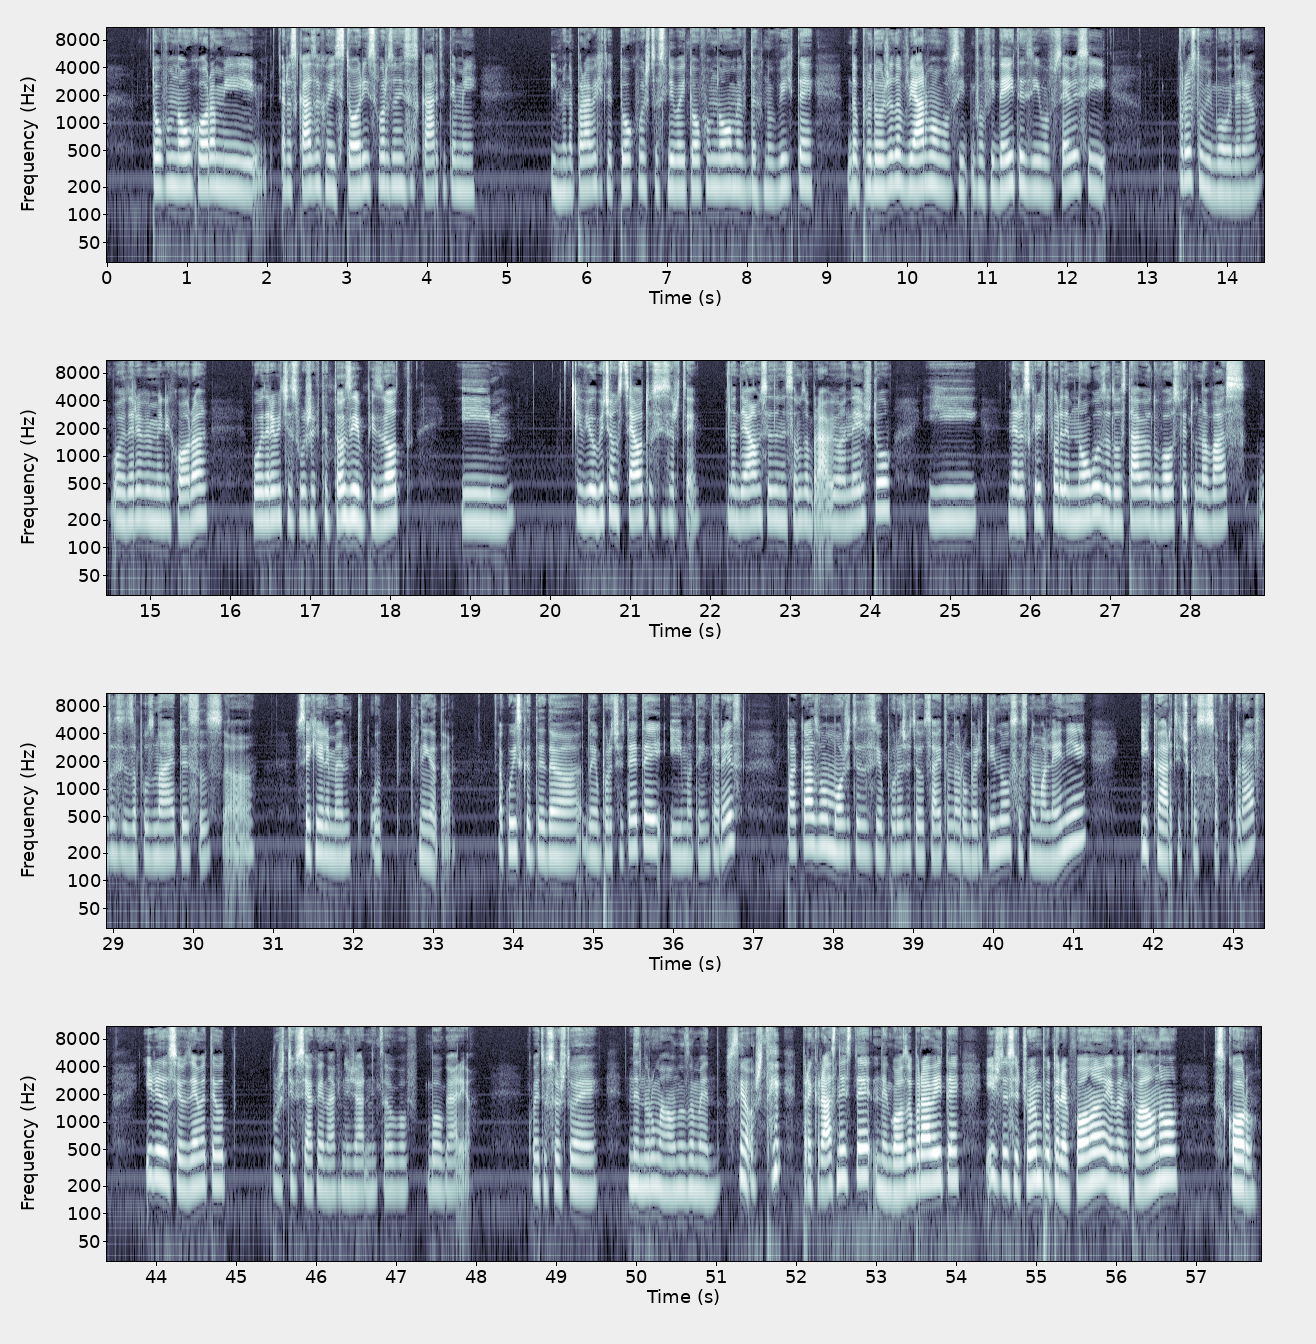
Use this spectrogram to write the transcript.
толкова много хора ми разказаха истории, свързани с картите ми. И ме направихте толкова щастлива и толкова много ме вдъхновихте да продължа да вярвам в, си, в идеите си и в себе си. Просто ви благодаря. Благодаря ви, мили хора. Благодаря ви, че слушахте този епизод и, ви обичам с цялото си сърце. Надявам се да не съм забравила нещо и не разкрих твърде много, за да оставя удоволствието на вас да се запознаете с а, всеки елемент от книгата. Ако искате да, да я прочетете и имате интерес, пак казвам, можете да си я поръчате от сайта на Робертино с намаление и картичка с автограф или да си я вземете от почти всяка една книжарница в България, което също е ненормално за мен. Все още. Прекрасни сте, не го забравяйте и ще се чуем по телефона, евентуално скоро.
